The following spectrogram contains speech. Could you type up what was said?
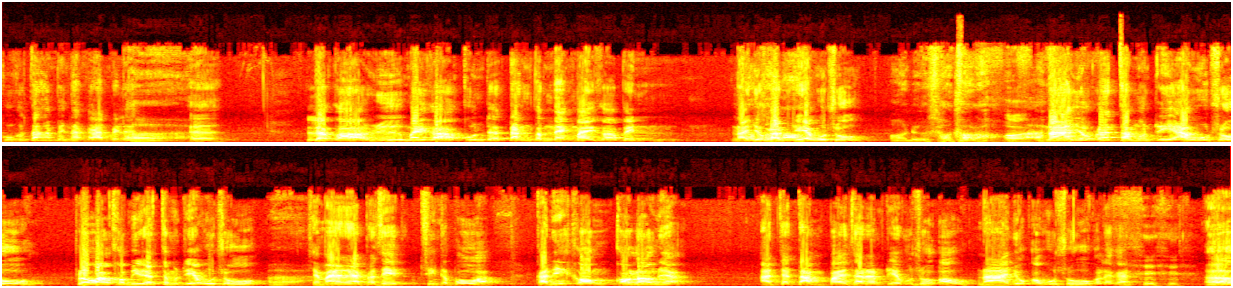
คุณก็ตั้งให้เป็นทางการไปเลย เออเออ แล้วก็หรือไม่ก็คุณจะตั้งตำแหน่งใหม่ก็เป็นนายกรัฐมนตรีอาวุโสอ๋อนึกว่าสทร เอ่อนายกรัฐมนตรีอาวุโส เพราะว่าเขามีรัฐมนตรีอาวุโสเออ ใช่ไหมในประเทศสิงคโปร์อะการนี้ของของเราเนี่ย อาจจะต่ำไปถ้ารัฐมนตรีอาวุโสเอานายกอาวุโสก็แล้วกัน เออ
